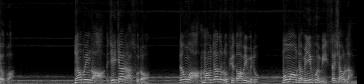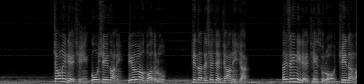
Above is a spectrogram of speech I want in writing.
ရောက်သွားညောင်ပင်းကအရေးကြတာဆိုတော့လုံးဝအမောင်ကြသလိုဖြစ်သွားပြီမလို့မုံမောင်ဓမီးဖွင့်ပြီးဆက်လျှောက်လာကြောင်းနေတဲ့အချိန်ကိုရှိကနေတယောက်ယောက်သွားသလိုခြေတံတစ်ချက်ချက်ကြားနေရတယ်တိတ်ဆိတ်နေတဲ့အချိန်ဆိုတော့ခြေတံက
